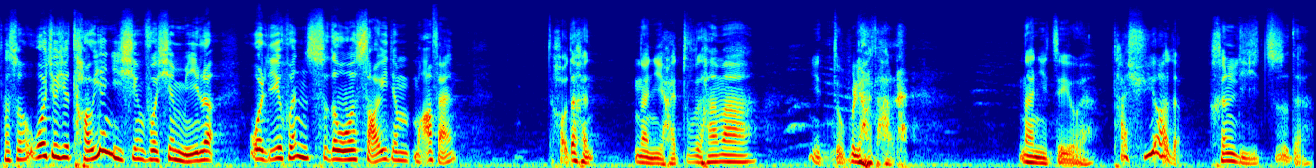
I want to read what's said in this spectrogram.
他说我就是讨厌你幸福，姓迷了，我离婚使得我少一点麻烦，好的很。那你还渡他吗？你渡不了他了。那你只有啊，他需要的很理智的，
